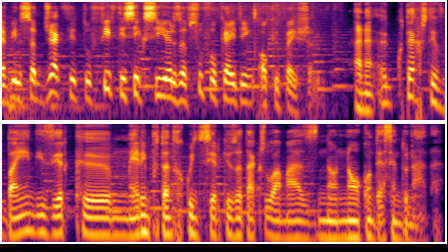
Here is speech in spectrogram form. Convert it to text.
have been subjected to 56 years of suffocating occupation. Ana, Guterres esteve bem em dizer que era importante reconhecer que os ataques do Hamas não, não acontecem do nada.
